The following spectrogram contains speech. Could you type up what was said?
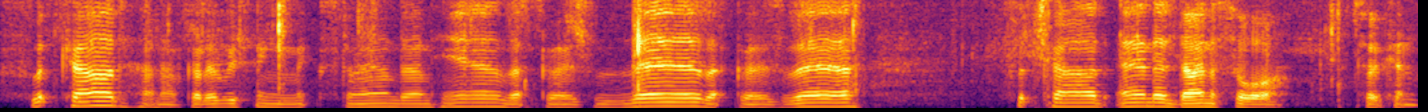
flip card, and I've got everything mixed around down here. That goes there, that goes there. Flip card, and a dinosaur token.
